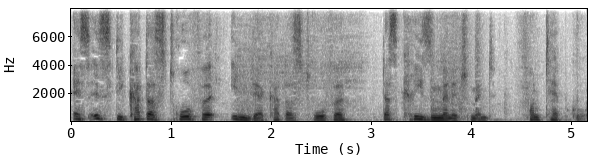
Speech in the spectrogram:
Es ist die Katastrophe in der Katastrophe, das Krisenmanagement von TEPCO.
